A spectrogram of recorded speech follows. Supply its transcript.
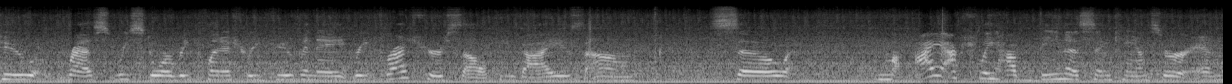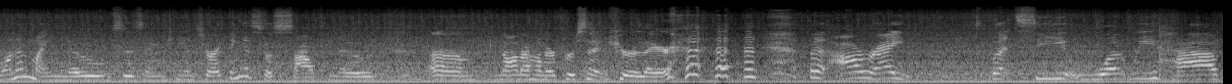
to rest, restore, replenish, rejuvenate, refresh yourself, you guys. Um, so, I actually have Venus in Cancer, and one of my nodes is in Cancer. I think it's the South Node. Um, not 100% sure there. but alright, let's see what we have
